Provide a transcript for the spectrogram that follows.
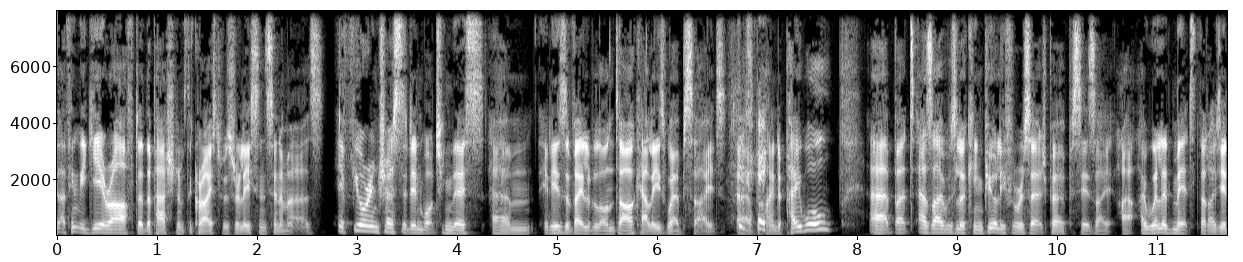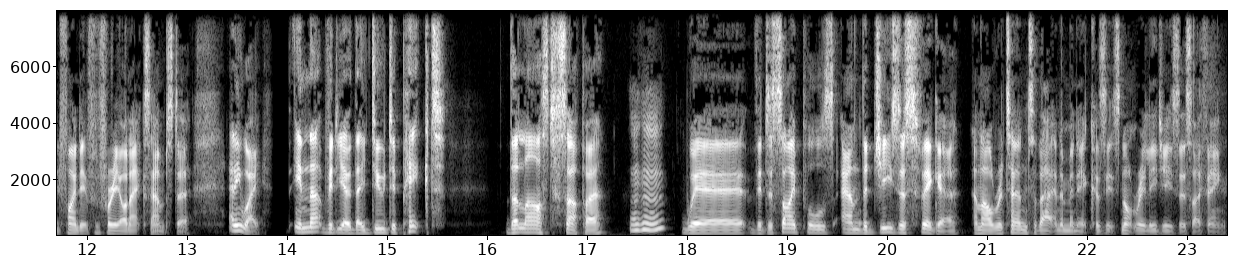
I think the year after The Passion of the Christ was released in cinemas. If you're interested in watching this, um, it is available on Dark Alley's website uh, behind a paywall. Uh, but as I was looking purely for research purposes, I, I, I will admit that I did find it for free on Xhamster. Anyway, in that video, they do depict the Last Supper, Mm-hmm. where the disciples and the Jesus figure, and I'll return to that in a minute because it's not really Jesus, I think.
